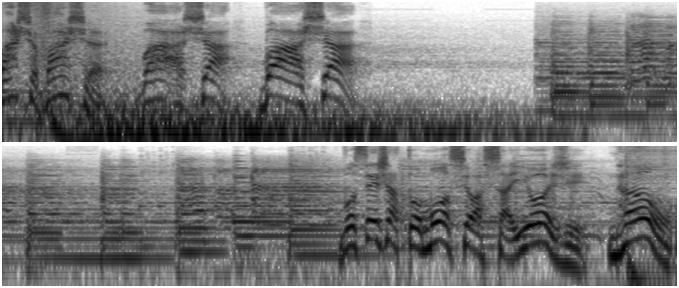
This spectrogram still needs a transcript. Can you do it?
Baixa, baixa, baixa, baixa. Você já tomou seu açaí hoje? Não?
